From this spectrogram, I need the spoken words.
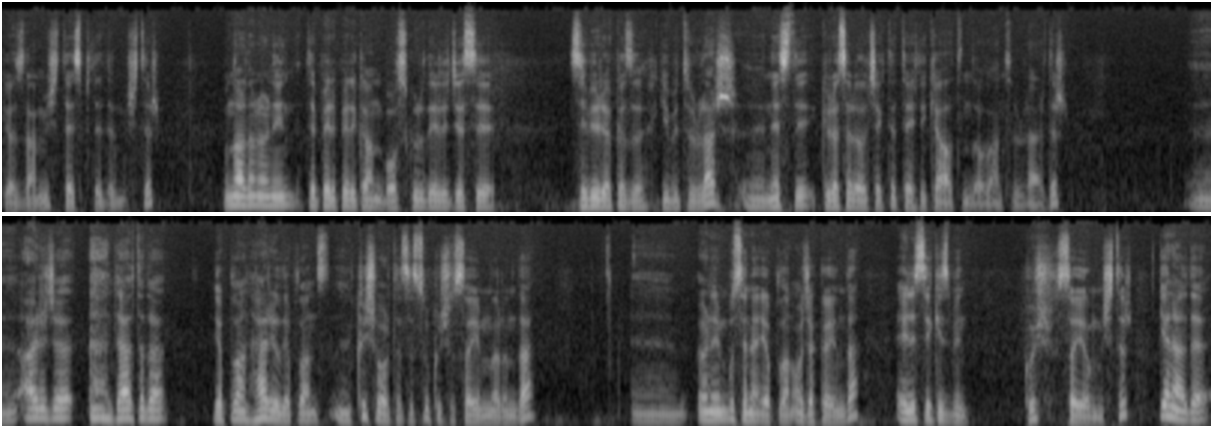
gözlenmiş, tespit edilmiştir. Bunlardan örneğin tepeli pelikan, bozkuru delicesi, Sibirya kazı gibi türler e, nesli küresel ölçekte tehlike altında olan türlerdir. E, Ayrıca deltada yapılan her yıl yapılan e, kış ortası su kuşu sayımlarında örneğin bu sene yapılan Ocak ayında 58 bin kuş sayılmıştır. Genelde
